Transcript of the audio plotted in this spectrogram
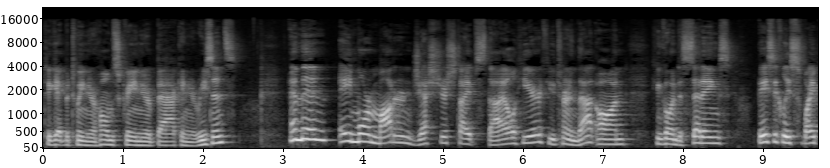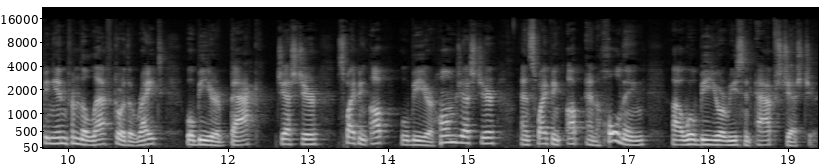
to get between your home screen, your back, and your recents. And then a more modern gestures type style here. If you turn that on, you can go into settings. Basically swiping in from the left or the right will be your back gesture. Swiping up will be your home gesture. And swiping up and holding uh, will be your recent apps gesture.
